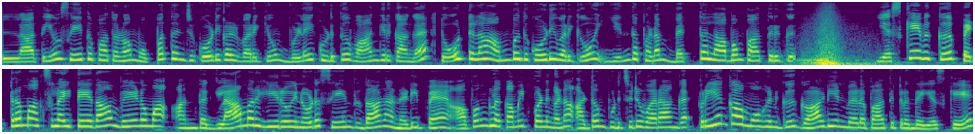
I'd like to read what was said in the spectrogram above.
எல்லாத்தையும் சேர்த்து பார்த்தோம்னா முப்பத்தஞ்சு கோடிகள் வரைக்கும் விலை கொடுத்து வாங்கியிருக்காங்க. டோட்டலா ஐம்பது கோடி வரைக்கும் இந்த படம் பெத்த லாபம் பார்த்திருக்கு. எஸ்கேவுக்கு பெட்ரமாக்ஸ் லைட்டே தான் வேணுமா? அந்த கிளாமர் ஹீரோயினோட சேர்ந்து தான் நான் நடிப்பேன். அவங்கள கமிட் பண்ணுங்கன்னா அடம் பிடிச்சிட்டு வராங்க. பிரியங்கா மோகனுக்கு கார்டியன் வேலை பார்த்துட்டு இருந்த எஸ்கே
